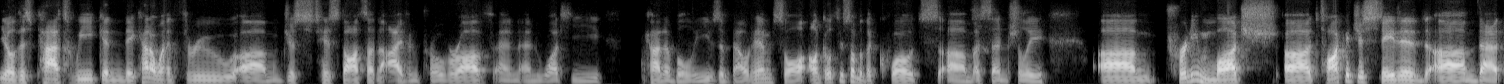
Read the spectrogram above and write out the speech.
you know, this past week, and they kind of went through um, just his thoughts on Ivan Provorov and and what he kind of believes about him. So I'll, I'll go through some of the quotes. Um, essentially, um, pretty much, uh, just stated um, that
